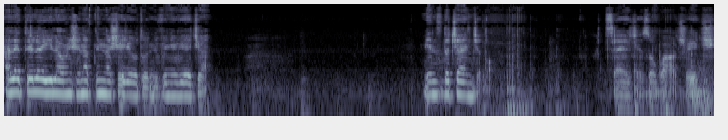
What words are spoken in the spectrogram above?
Ale tyle, ile on się nad tym nasiedział, to wy nie wiecie. Więc docięcie to. Chcecie zobaczyć.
